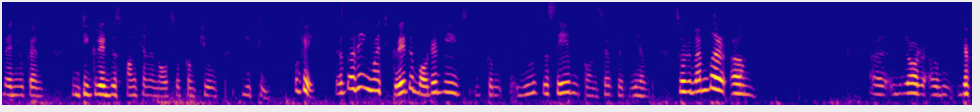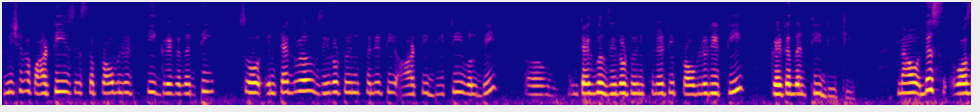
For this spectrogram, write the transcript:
then you can integrate this function and also compute E t. Okay. There is nothing much great about it, we use the same concept that we have. So, remember um, uh, your um, definition of R t is, is the probability t greater than t. So, integral 0 to infinity R t d t will be um, integral 0 to infinity probability t greater than t d t. Now, this was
